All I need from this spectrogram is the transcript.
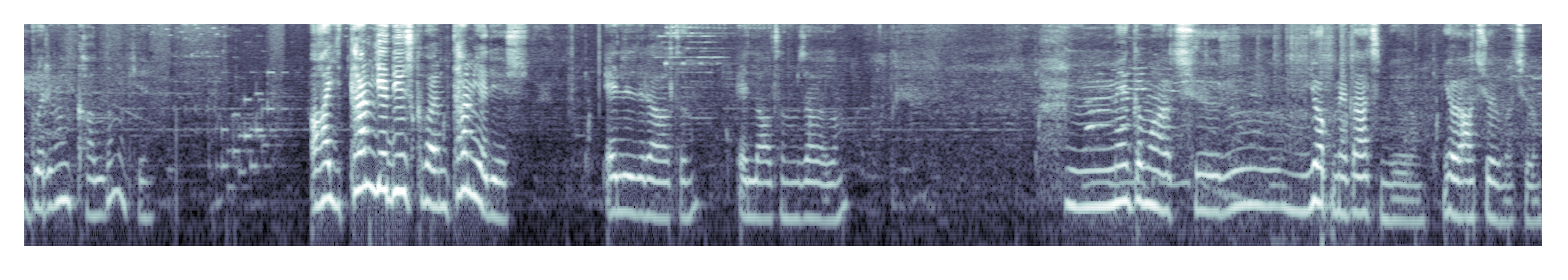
görevim kaldı mı ki? Aha tam 700 kupayım tam 700. 50 lira altın. 50 altınımızı alalım. Mega mı açıyorum? Yok mega atmıyorum. Yok efsanevi çıksın.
